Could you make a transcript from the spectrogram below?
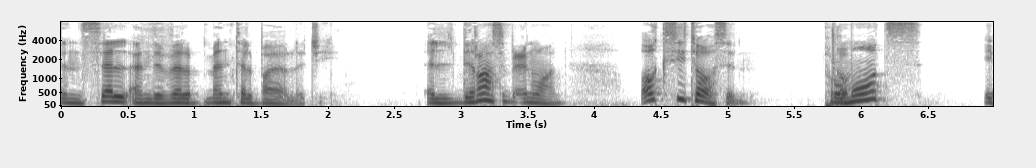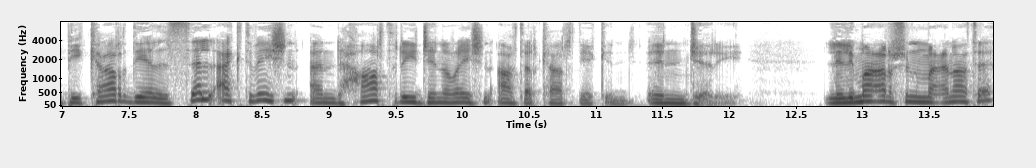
in Cell and Developmental Biology الدراسة بعنوان oxytocin promotes epicardial cell activation and heart regeneration after cardiac in- injury. للي ما أعرف شنو معناته؟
